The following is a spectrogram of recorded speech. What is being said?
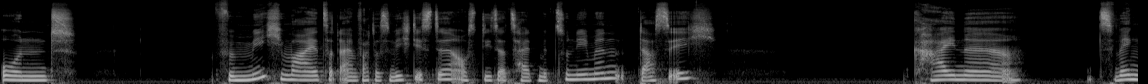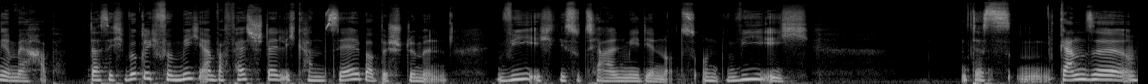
Und für mich war jetzt halt einfach das Wichtigste aus dieser Zeit mitzunehmen, dass ich keine Zwänge mehr habe dass ich wirklich für mich einfach feststelle, ich kann selber bestimmen, wie ich die sozialen Medien nutze und wie ich das Ganze,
